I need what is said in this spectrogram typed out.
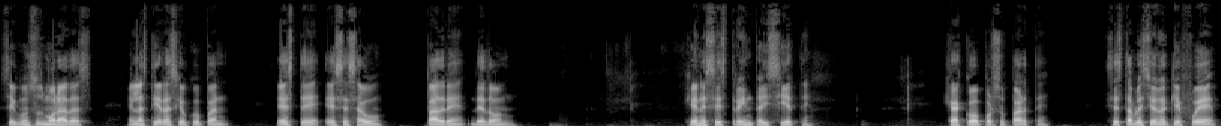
según sus moradas, en las tierras que ocupan. Este es Esaú, padre de Edom. Génesis 37 Jacob, por su parte, se estableció en el que fue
